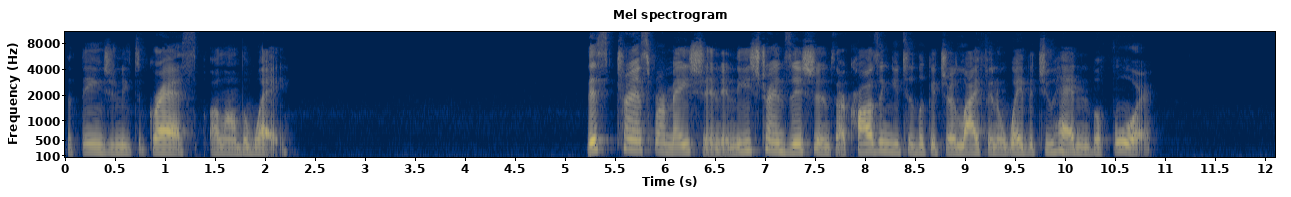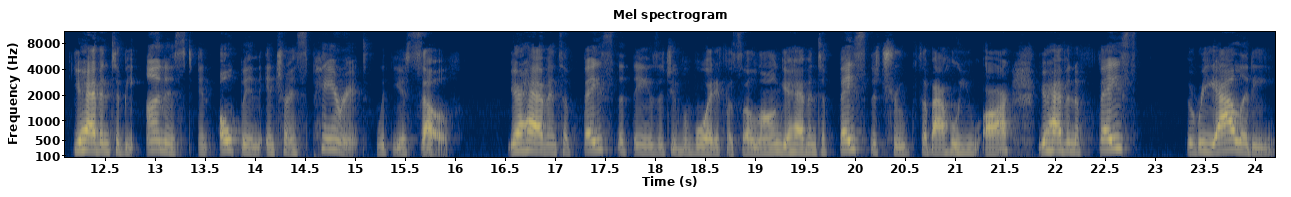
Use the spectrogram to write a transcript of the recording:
the things you need to grasp along the way. This transformation and these transitions are causing you to look at your life in a way that you hadn't before. You're having to be honest and open and transparent with yourself. You're having to face the things that you've avoided for so long. You're having to face the truths about who you are. You're having to face the reality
